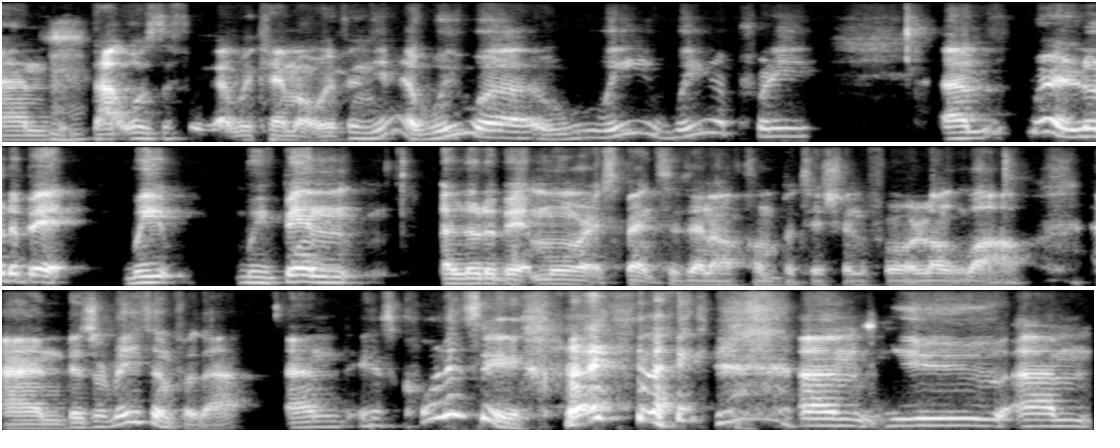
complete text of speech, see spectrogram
And mm-hmm. that was the thing that we came up with. And yeah, we were we we are pretty um we're a little bit we we've been a little bit more expensive than our competition for a long while and there's a reason for that and it's quality right like um you um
